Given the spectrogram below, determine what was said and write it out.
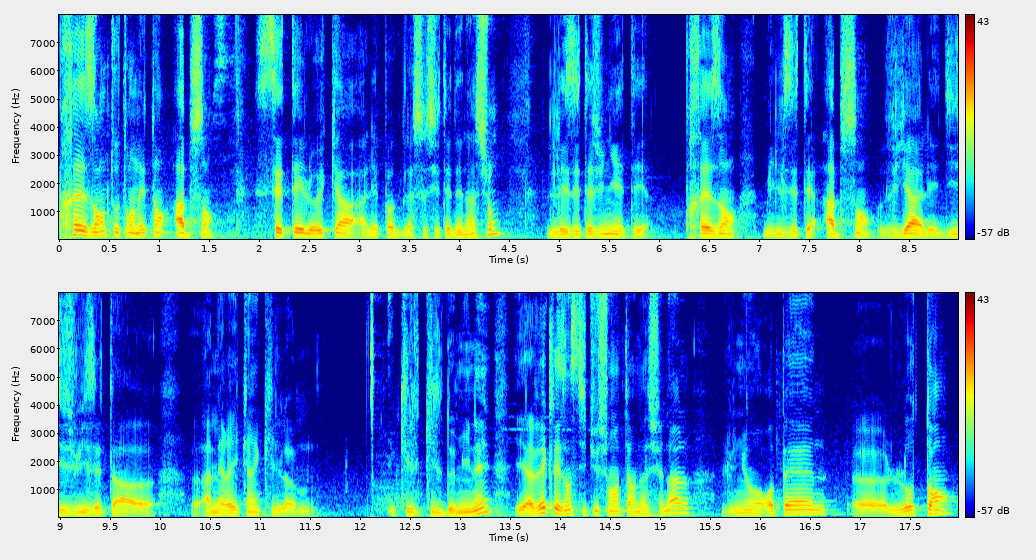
présent tout en étant absent. C'était le cas à l'époque de la Société des Nations. Les États-Unis étaient présents, mais ils étaient absents via les 18 États euh, américains euh, qu'ils dominaient. Et avec les institutions internationales, l'Union européenne, l'OTAN,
